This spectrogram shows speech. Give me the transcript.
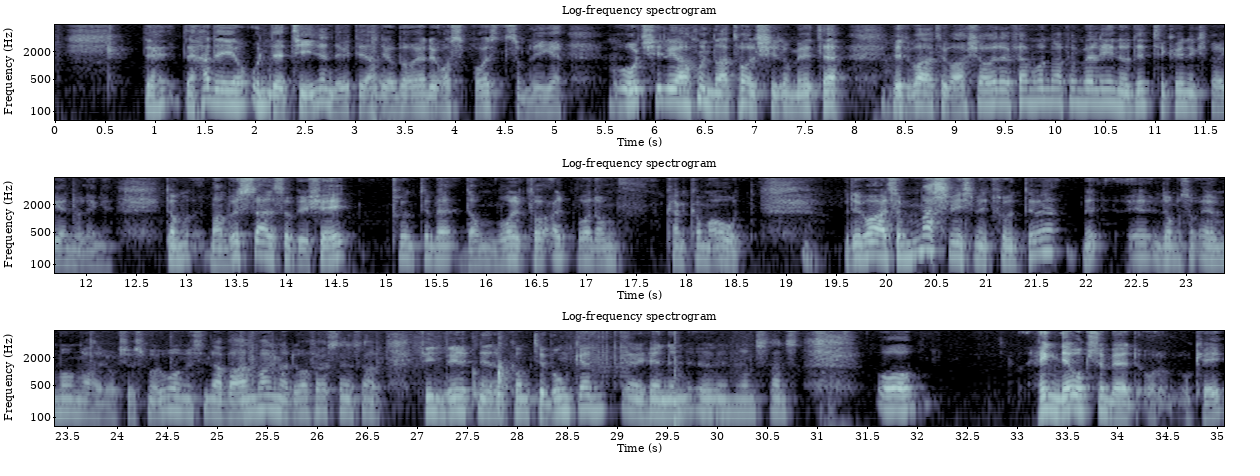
Det, det hade jag under tiden, det vet jag, hade jag började i Ostprost som ligger åtskilliga hundratals kilometer. Vet du bara till Warschau är det 500 från Berlin och dit till Königsberg ännu längre. De, man visste alltså besked, fruntimmer, de våldtar allt vad de kan komma åt. Och det var alltså massvis med fruntimmer. med, De som, eh, många hade också små med sina barnvagnar. Det var först en sån fin bild när de kom till bunkern, eh, henne, eh, någonstans. Och hängde också med, okej,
